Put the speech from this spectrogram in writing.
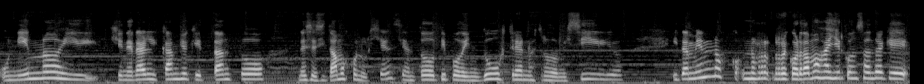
unirnos y generar el cambio que tanto necesitamos con urgencia en todo tipo de industria, en nuestro domicilio. Y también nos, recordamos ayer con Sandra que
